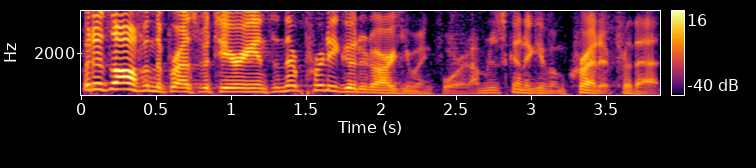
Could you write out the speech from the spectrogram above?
but it's often the Presbyterians, and they're pretty good at arguing for it. I'm just going to give them credit for that.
